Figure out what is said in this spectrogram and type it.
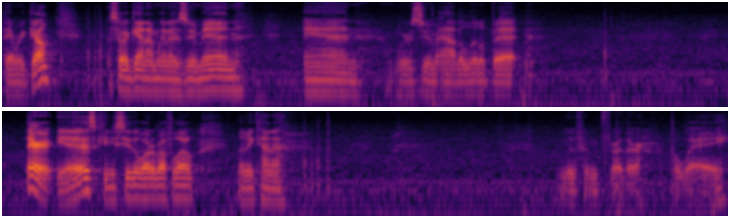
There we go. So again, I'm going to zoom in and we'll zoom out a little bit. There it is. Can you see the water buffalo? Let me kind of move him further away.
